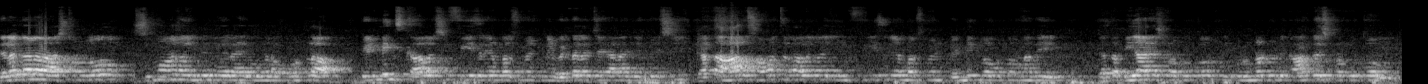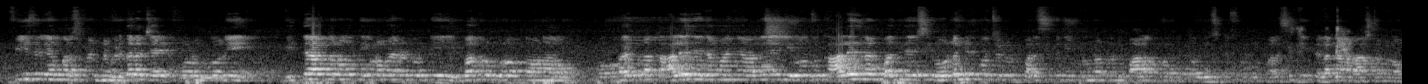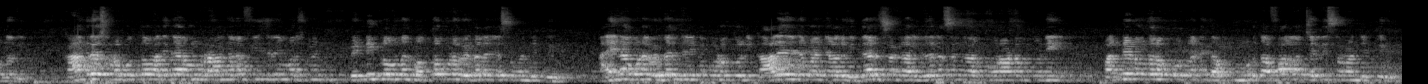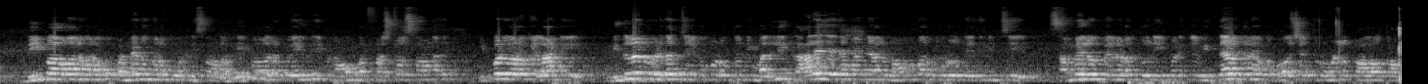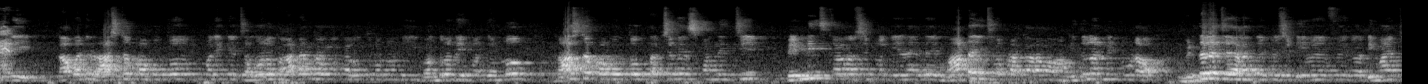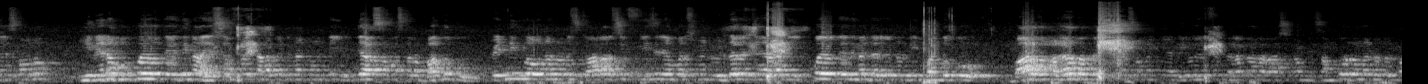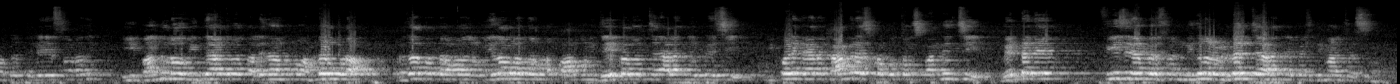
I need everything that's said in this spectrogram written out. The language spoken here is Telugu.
తెలంగాణ రాష్ట్రంలో సుమారు ఎనిమిది వేల ఐదు వందల కోట్ల పెండింగ్ స్కాలర్షిప్ ఫీజు రియంబర్స్మెంట్ని విడుదల చేయాలని చెప్పేసి గత ఆరు సంవత్సరాలుగా ఈ ఫీజు రియంబర్స్మెంట్ పెండింగ్లో ఉంటున్నది. గత బీఆర్ఎస్ ప్రభుత్వం ఇప్పుడు ఉన్నటువంటి కాంగ్రెస్ ప్రభుత్వం ఫీజు రియంబర్స్మెంట్ని విడుదల చేయకపోవడంతో విద్యార్థులు తీవ్రమైనటువంటి ఇబ్బందులు గురవుతా ఉన్నారు. ఒకవైపున కాలేజ్ యాజమాన్యాలే ఈ రోజు కాలేజీలను బంద్ చేసి రోడ్ల మీదకి వచ్చేటువంటి పరిస్థితిని ఇప్పుడున్నటువంటి పాలక ప్రభుత్వం తీసుకొస్తున్న పరిస్థితి తెలంగాణ రాష్ట్రంలో ఉన్నది. కాంగ్రెస్ ప్రభుత్వం అధికారం రాగానే ఫీజు రీఎంబర్స్మెంట్ పెండింగ్లో ఉన్నది. మొత్తం కూడా విడుదల చేస్తామని చెప్పింది అయినా కూడా విడుదల చేయకపోవడంతో కాలేజ్ యజమాన్యాలు విద్యార్థి సంఘాలు విధాన సంఘాలు పోరాటంతో పన్నెండు వందల కోట్లని ద- మూడు దఫాల్లో చెల్లిస్తామని చెప్పింది దీపావళి వరకు పన్నెండు వందల కోట్లు ఇస్తా దీపావళి పోయింది ఇప్పుడు నవంబర్ ఫస్ట్ వస్తా ఉన్నది. ఇప్పటి వరకు ఎలాంటి నిధులను విడుదల చేయకపోవడంతో మళ్ళీ కాలేజ్ యాజమాన్యాలు నవంబర్ మూడవ తేదీ నుంచి సమ్మెలోకి వెళ్ళడంతో ఇప్పటికే విద్యార్థుల యొక్క భవిష్యత్తు రోడ్లు పాలవుతా ఉన్నది. కాబట్టి రాష్ట్ర ప్రభుత్వం ఇప్పటికే చదువులకు ఆటంకంగా కలుగుతున్నటువంటి ఈ బంధుల నేపథ్యంలో రాష్ట్ర ప్రభుత్వం తక్షణమే స్పందించి పెండింగ్ స్కాలర్షిప్లకు ఏదైతే మాట ఇచ్చిన ప్రకారం ఆ నిధులన్నీ కూడా విడుదల చేయాలని చెప్పేసి డివైఎఫ్ఐ డిమాండ్ చేస్తాను ఈ నెల ముప్పైవ తేదీన ఎస్ఎఫ్ఐ తలపెట్టినటువంటి విద్యా సంస్థల బంధుకు పెండింగ్లో ఉన్నటువంటి స్కాలర్షిప్ ఫీజు రియంబర్స్మెంట్ విడుదల చేయాలని ముప్పైవ తేదీన జరిగినటువంటి ఈ బంధుకు భారత ప్రజాతంత్ర తెలంగాణ రాష్ట్రం సంపూర్ణమైనటువంటి మద్దతు తెలియజేస్తున్నది. ఈ బంధులో విద్యార్థులు తల్లిదండ్రులు అందరూ కూడా ప్రజాతంత్రవాదులు మేధావులందరూ కూడా పాల్గొని జయప్రదం చేయాలని చెప్పేసి ఇప్పటికైనా కాంగ్రెస్ ప్రభుత్వం స్పందించి వెంటనే ఫీజు రియంబర్స్మెంట్ నిధులను విడుదల చేయాలని చెప్పేసి డిమాండ్ చేస్తున్నాం.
